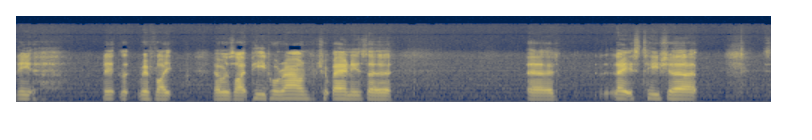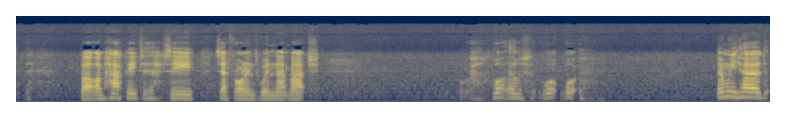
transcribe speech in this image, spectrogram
the, the with like there was like people around wearing his uh, uh, latest T-shirt. But I'm happy to see Seth Rollins win that match. What else? What what? Then we had.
